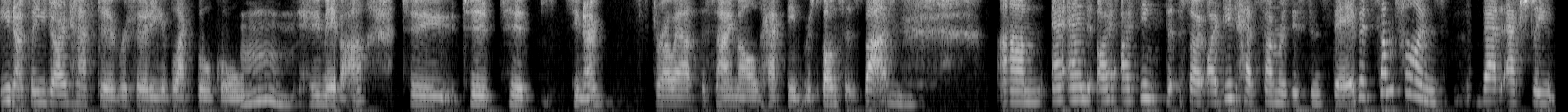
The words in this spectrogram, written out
you know, so you don't have to refer to your black book or mm. whomever to to to you know throw out the same old hackneyed responses. But mm. Um, and I, I think that so I did have some resistance there, but sometimes that actually,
